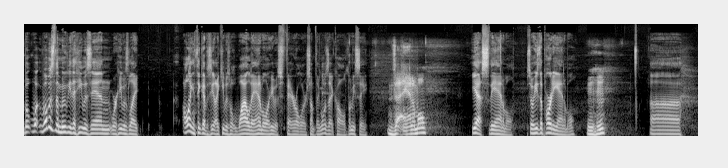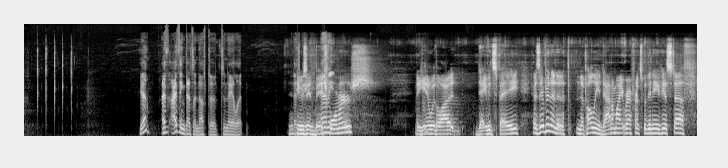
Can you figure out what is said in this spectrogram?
But what what was the movie that he was in where he was like? All I can think of is he, like he was a wild animal or he was feral or something. What was that called? Let me see. the animal. Yes, the animal. So he's the party animal. Mm-hmm. Uh, yeah, I, I think that's enough to, to nail it. he was in And I mean- Benchwarmers. Again, with a lot of David Spade. Has there been a Napoleon Dynamite reference with any of his stuff?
